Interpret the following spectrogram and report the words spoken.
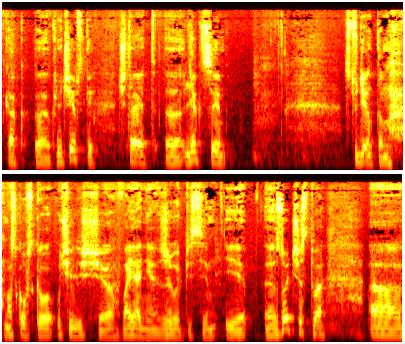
как э, Ключевский читает э, лекции студентам Московского училища ваяния, живописи и э, зодчества. Э,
